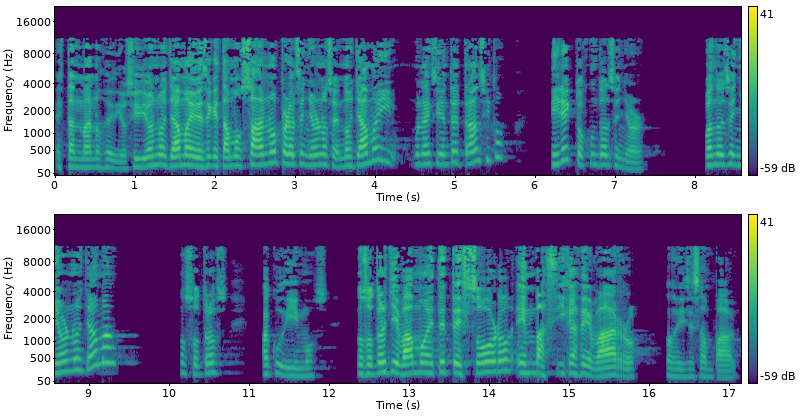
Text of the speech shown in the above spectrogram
está en manos de Dios. Si Dios nos llama, hay veces que estamos sanos, pero el Señor no sé, nos llama y un accidente de tránsito directo junto al Señor. Cuando el Señor nos llama, nosotros acudimos. Nosotros llevamos este tesoro en vasijas de barro, nos dice San Pablo.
